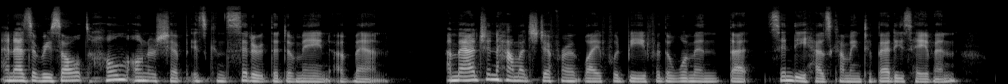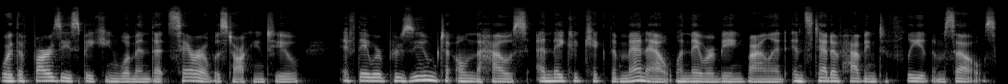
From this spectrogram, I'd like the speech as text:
and as a result, home ownership is considered the domain of men. Imagine how much different life would be for the woman that Cindy has coming to Betty's Haven, or the Farsi speaking woman that Sara was talking to, if they were presumed to own the house and they could kick the men out when they were being violent instead of having to flee themselves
